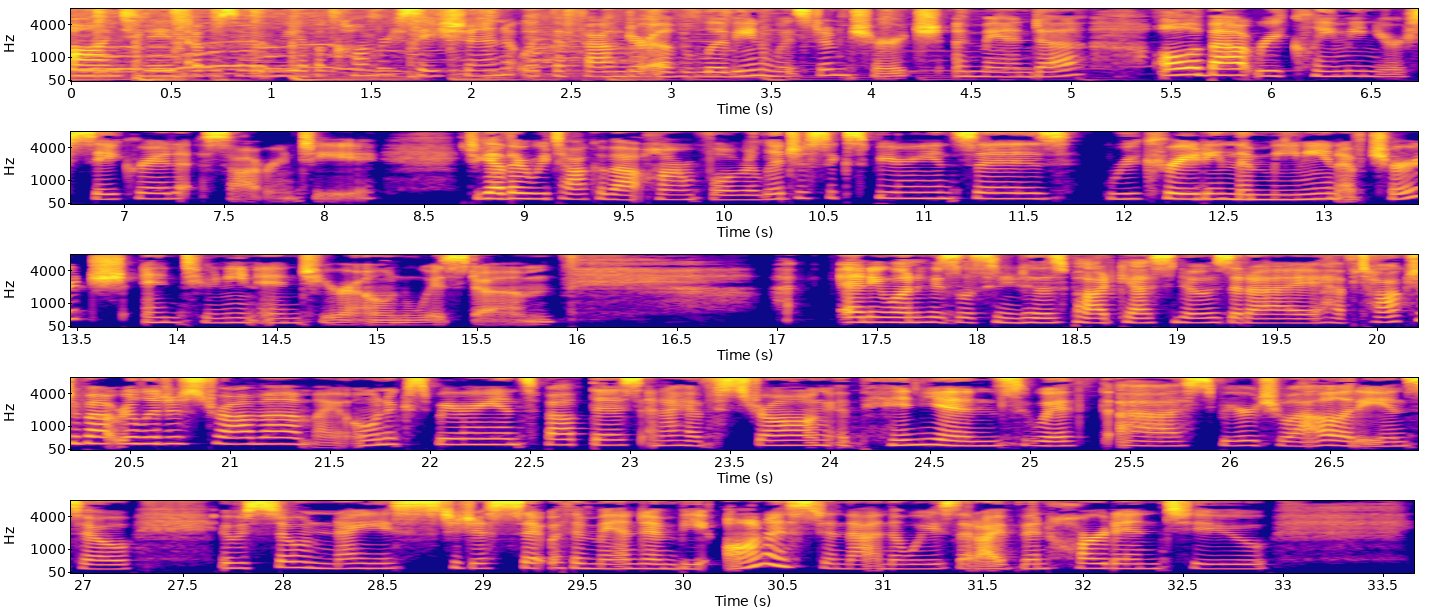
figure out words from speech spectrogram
On today's episode, we have a conversation with the founder of Living Wisdom Church, Amanda, all about reclaiming your sacred sovereignty. Together, we talk about harmful religious experiences, recreating the meaning of church, and tuning into your own wisdom anyone who's listening to this podcast knows that I have talked about religious trauma, my own experience about this, and I have strong opinions with uh, spirituality. And so it was so nice to just sit with Amanda and be honest in that in the ways that I've been hardened to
